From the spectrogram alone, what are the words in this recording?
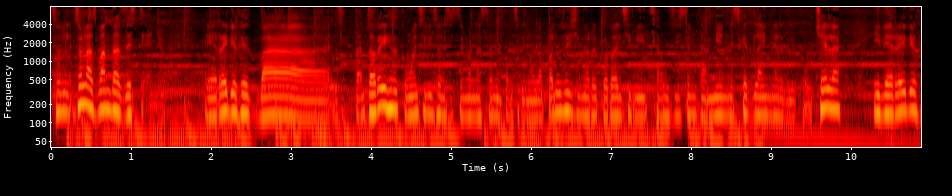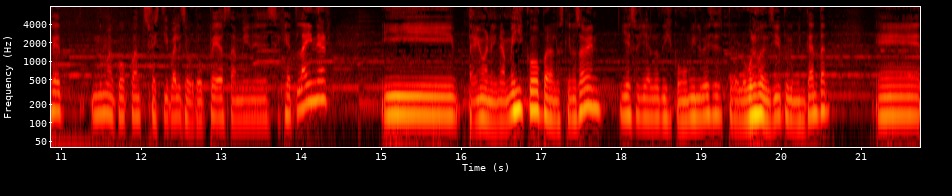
son, son las bandas de este año. Eh, Radiohead va. Tanto Radiohead como el CD Sound System van a estar, me parece que en la Palusa. Y si no recuerdo, el CD Sound System también es headliner del Coachella. Y de Radiohead, no me acuerdo cuántos festivales europeos también es headliner. Y también van a ir a México, para los que no saben. Y eso ya lo dije como mil veces, pero lo vuelvo a decir porque me encantan. Eh,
